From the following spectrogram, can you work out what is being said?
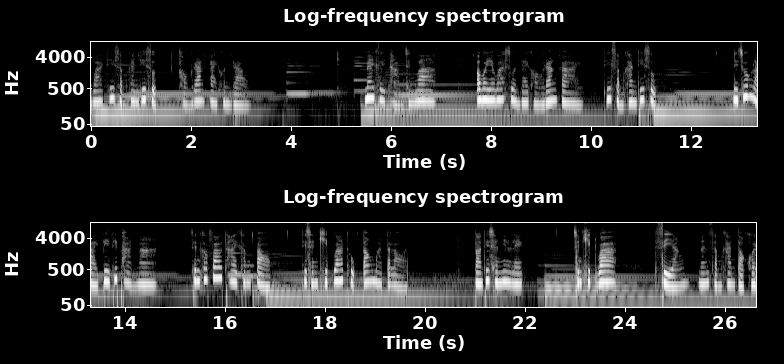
ยวะที่สำคัญที่สุดของร่างกายคนเรา แม่เคยถามฉันว่า อวัยวะส่วนใดของร่างกายที่สำคัญที่สุด ในช่วงหลายปีที่ผ่านมา ฉันก็เฝ้าทายคำตอบ ที่ฉันคิดว่าถูกต้องมาตลอด ตอนที่ฉันยังเล็ก ฉันคิดว่า เสียงนั้นสำคัญต่อคน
